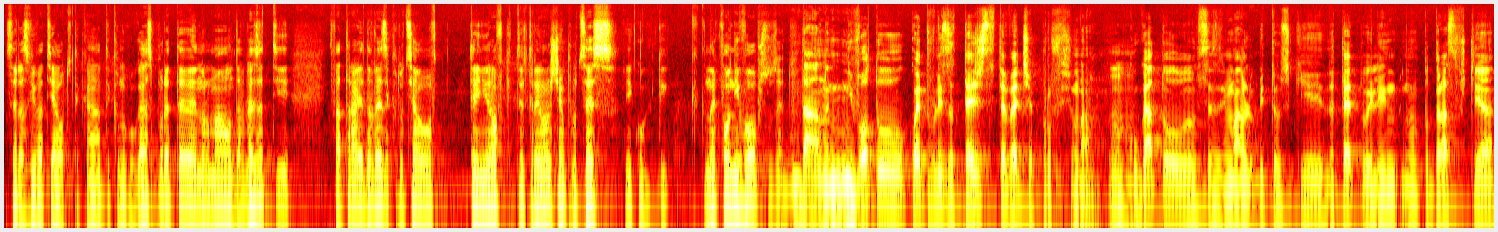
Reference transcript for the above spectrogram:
се развива тялото така нататък, но кога според теб е нормално да влезат и това трябва ли да влезе като цяло в тренировките, в тренировъчния процес и на какво ниво общо взето? Да, на нивото, което влизат тежестите, вече е професионално. Uh-huh. Когато се занимава любителски детето или на подрастващия,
